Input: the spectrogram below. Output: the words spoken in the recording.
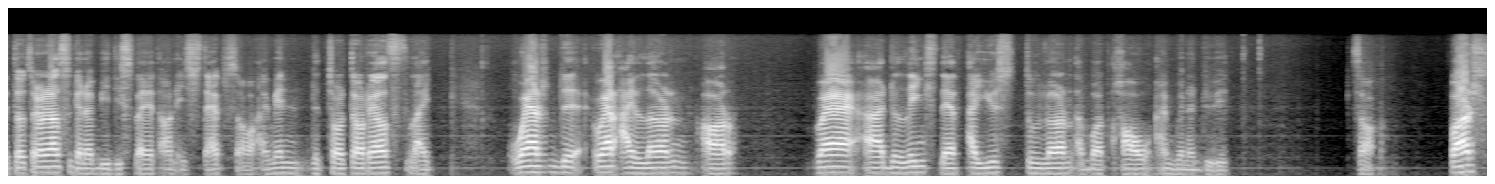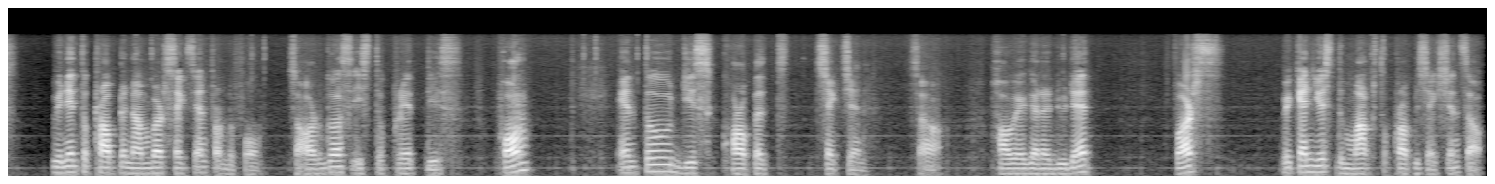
the tutorials gonna be displayed on each step. So I mean the tutorials like where the where I learn or where are the links that I used to learn about how I'm gonna do it. So first we need to crop the number section from the form. So our goal is to create this form into this cropped section. So how we're gonna do that? First, we can use the mark to crop the section. So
